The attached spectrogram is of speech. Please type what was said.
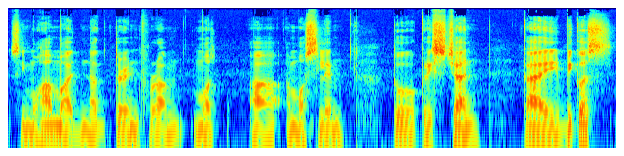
si Muhammad nag-turn from uh, a Muslim to Christian kay because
